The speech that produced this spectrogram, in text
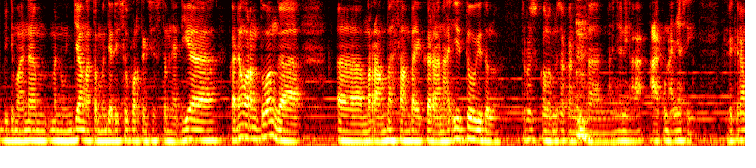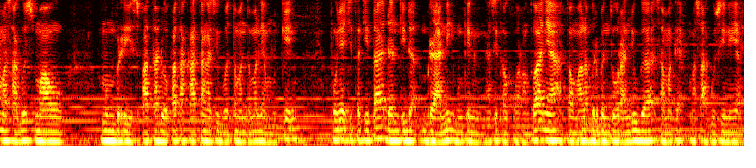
di mana menunjang atau menjadi supporting sistemnya dia. Kadang orang tua nggak eh, merambah sampai ke ranah itu gitu loh. Terus kalau misalkan kita nanya nih, aku nanya sih, kira-kira Mas Agus mau memberi sepatah dua patah kata nggak sih buat teman-teman yang mungkin punya cita-cita dan tidak berani mungkin ngasih tahu ke orang tuanya atau malah berbenturan juga sama kayak Mas Agus ini yang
